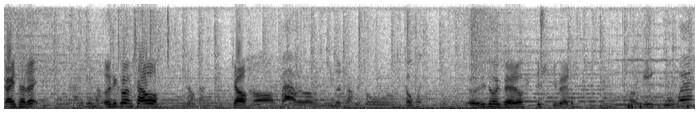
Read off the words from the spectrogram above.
Cay thật đấy ờ thì có làm sao? Không cả. chào. Nó vào vào chân vào cái chỗ cái cống ấy. Ờ thì thôi về thôi. Đi đi về đi. Ở nghĩ cú quá.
